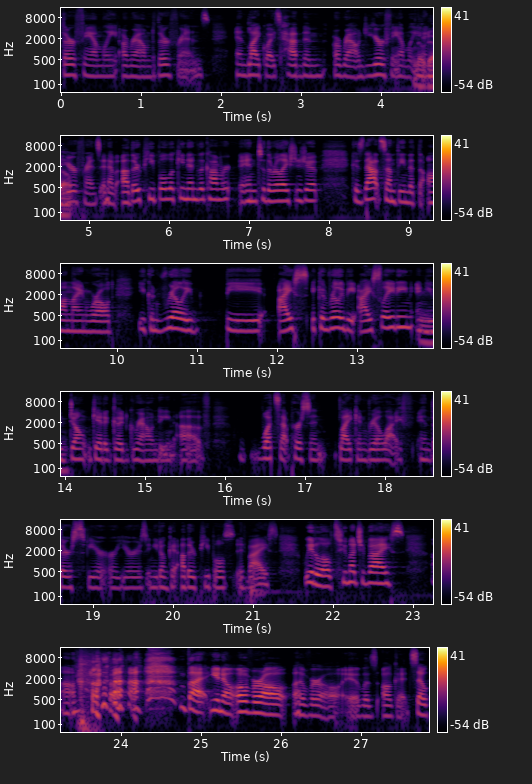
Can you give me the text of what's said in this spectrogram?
their family, around their friends, and likewise have them around your family No and doubt. your friends, and have other people looking into the conver- into the relationship, because that's something that the online world you can really be ice. It can really be isolating, and Mm. you don't get a good grounding of what's that person like in real life in their sphere or yours and you don't get other people's advice we had a little too much advice um, but you know overall overall it was all good so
